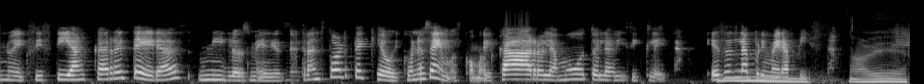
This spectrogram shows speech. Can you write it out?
no existían carreteras ni los medios de transporte que hoy conocemos, como el carro, la moto, la bicicleta. Esa es la primera Mm, pista. A ver.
